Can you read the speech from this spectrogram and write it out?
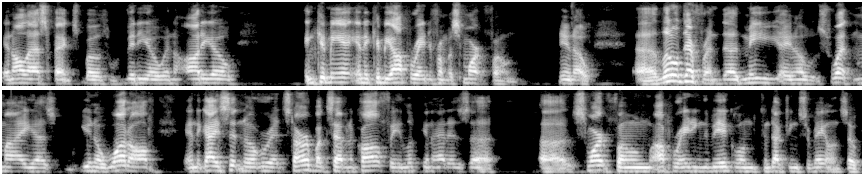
in all aspects, both video and audio, and can be and it can be operated from a smartphone. You know, a uh, little different. Uh, me, you know, sweating my uh, you know what off, and the guy sitting over at Starbucks having a coffee, looking at his uh, uh, smartphone operating the vehicle and conducting surveillance. So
